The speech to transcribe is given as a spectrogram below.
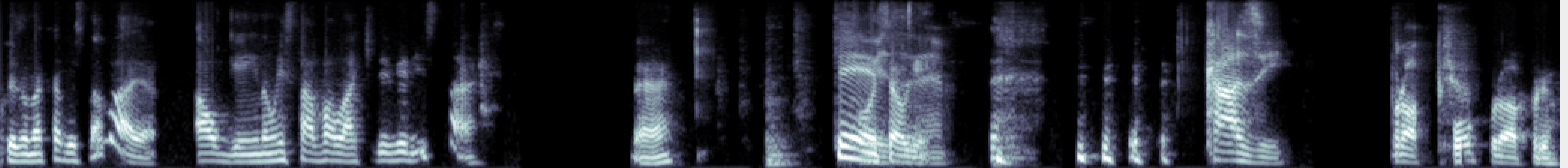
coisa na cabeça da Maia. Alguém não estava lá que deveria estar. Né? Quem é Pois esse alguém? é. Case. Próprio. O próprio. O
